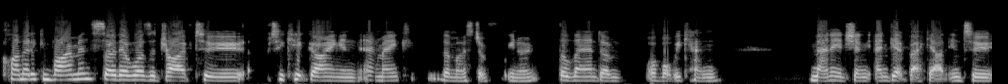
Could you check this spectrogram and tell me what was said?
climatic environments, so there was a drive to to keep going and, and make the most of you know the land of, of what we can manage and, and get back out into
